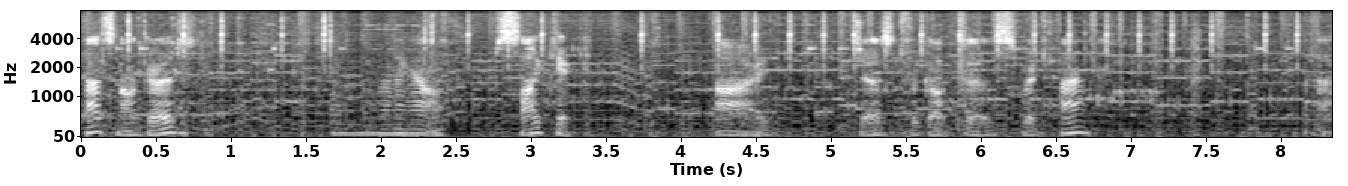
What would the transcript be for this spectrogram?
That's not good. I'm running out of Psychic. I just forgot to switch back. Uh,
